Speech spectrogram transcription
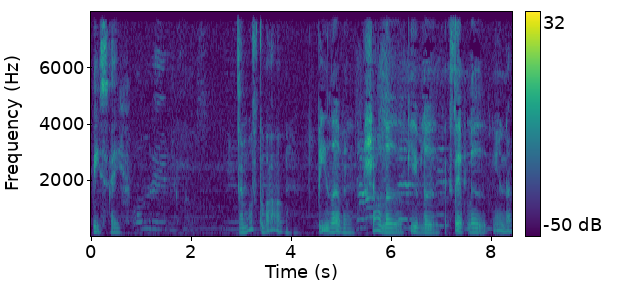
Be safe. And most of all, be loving. Show love. Give love. Accept love. You know.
